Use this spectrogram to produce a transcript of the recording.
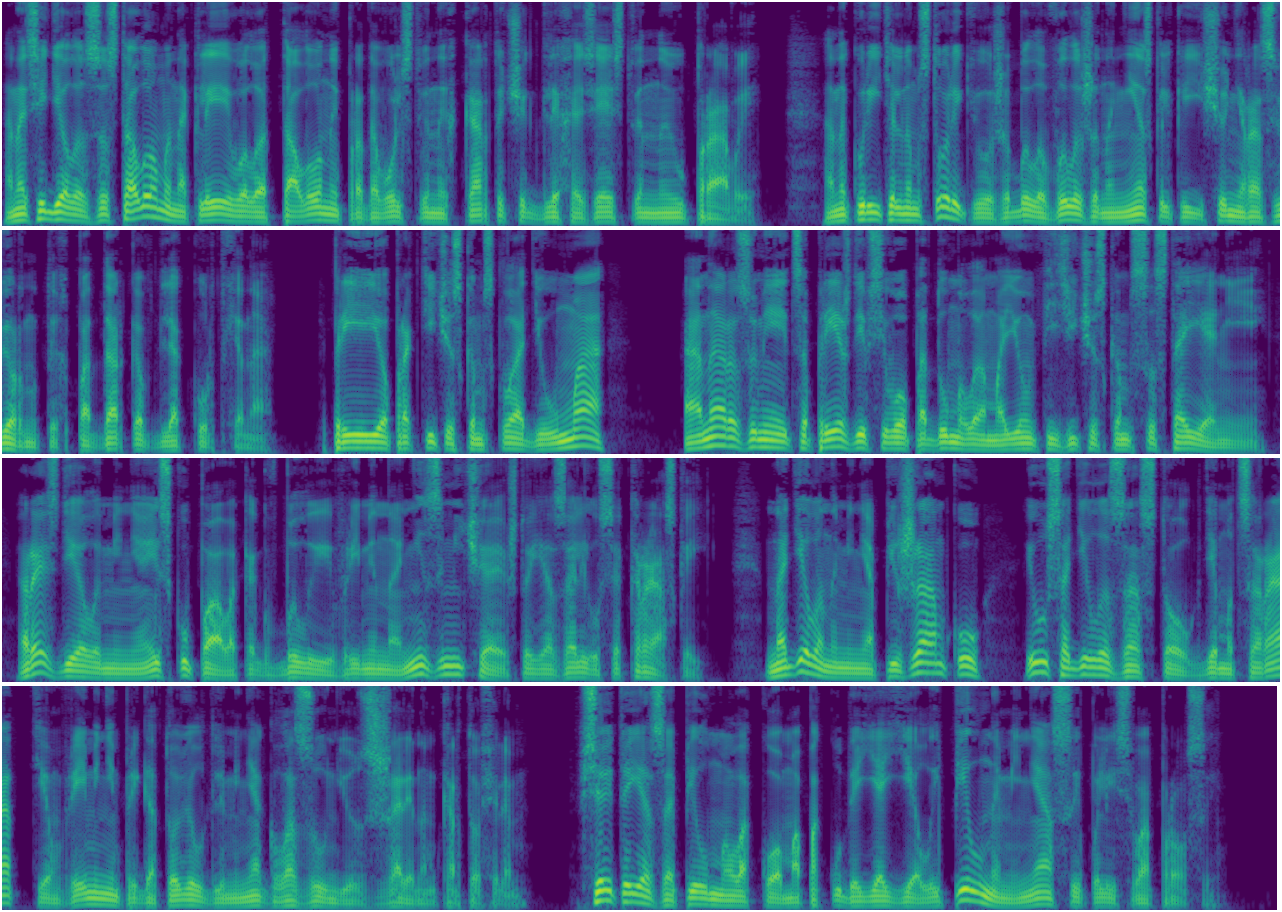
Она сидела за столом и наклеивала талоны продовольственных карточек для хозяйственной управы. А на курительном столике уже было выложено несколько еще не развернутых подарков для Куртхена. При ее практическом складе ума она, разумеется, прежде всего подумала о моем физическом состоянии, раздела меня, искупала, как в былые времена, не замечая, что я залился краской. Надела на меня пижамку и усадила за стол, где Мацерат тем временем приготовил для меня глазунью с жареным картофелем. Все это я запил молоком, а покуда я ел и пил, на меня сыпались вопросы.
